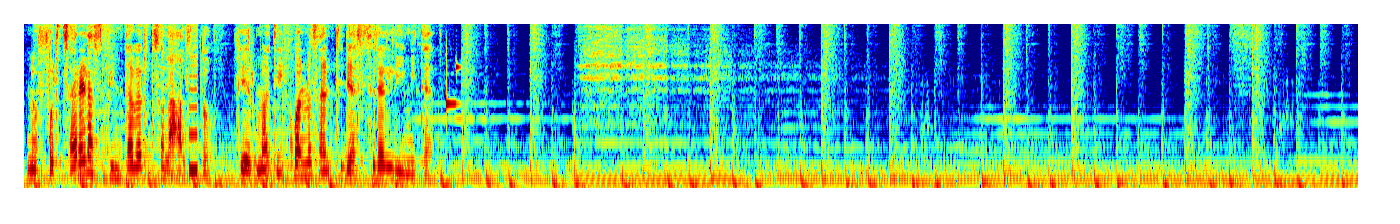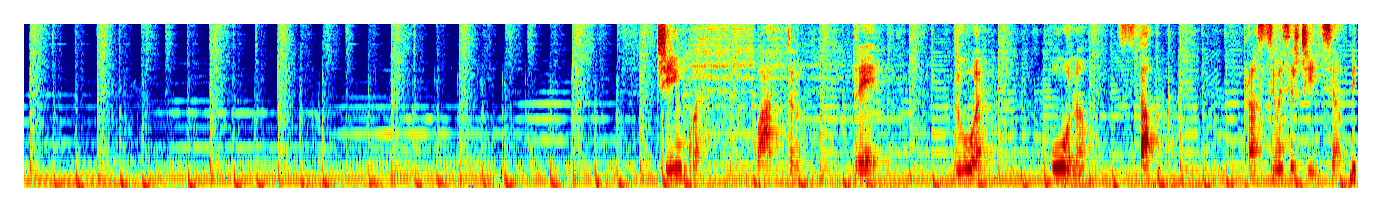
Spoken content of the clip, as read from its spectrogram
Non forzare la spinta verso l'alto, fermati quando senti di essere al limite. 3, 2, 1, stop. Prossimo esercizio. Di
